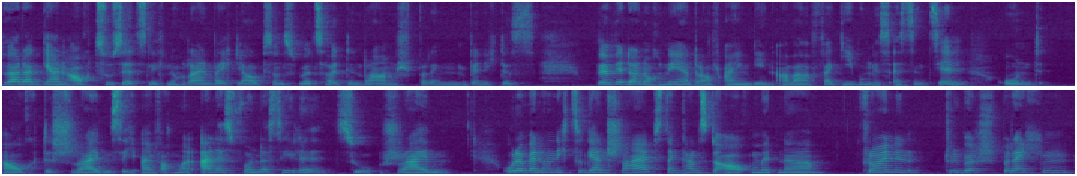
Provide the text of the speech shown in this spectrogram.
hör da gern auch zusätzlich noch rein, weil ich glaube, sonst wird es heute den Rahmen sprengen, wenn ich das, wenn wir da noch näher drauf eingehen. Aber Vergebung ist essentiell und auch das Schreiben, sich einfach mal alles von der Seele zu schreiben. Oder wenn du nicht so gern schreibst, dann kannst du auch mit einer Freundin drüber sprechen,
